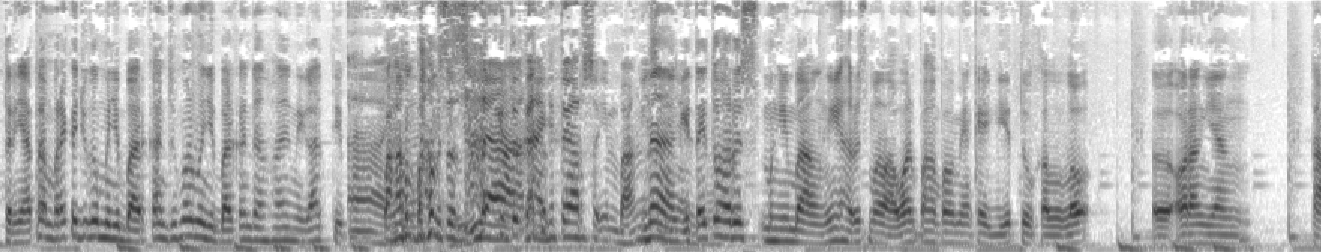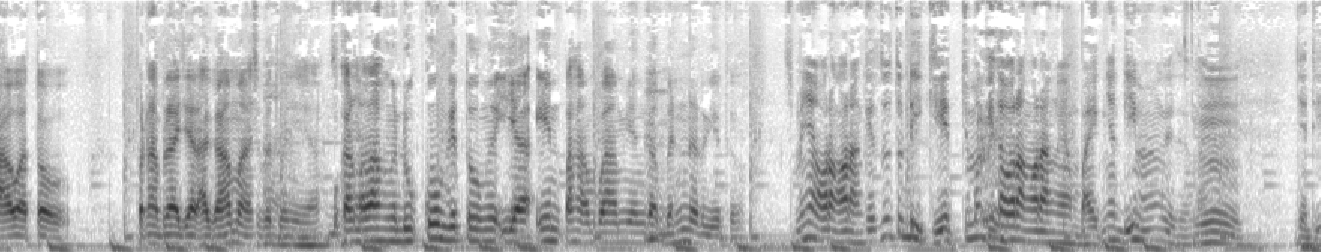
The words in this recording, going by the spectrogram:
ternyata mereka juga menyebarkan cuman menyebarkan dalam hal yang negatif. Ah, Paham-paham itu- sesat iya, gitu kan. nah, kita harus seimbangi Nah, kita itu harus mengimbangi, harus melawan paham-paham yang kayak gitu. Kalau lo eh, orang yang tahu atau pernah belajar agama sebetulnya ya, bukan malah ngedukung gitu, ngeiyain paham-paham yang Hmm. gak bener gitu. sebenarnya orang-orang itu tuh dikit cuma kita orang-orang yang baiknya diem gitu Hmm. jadi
